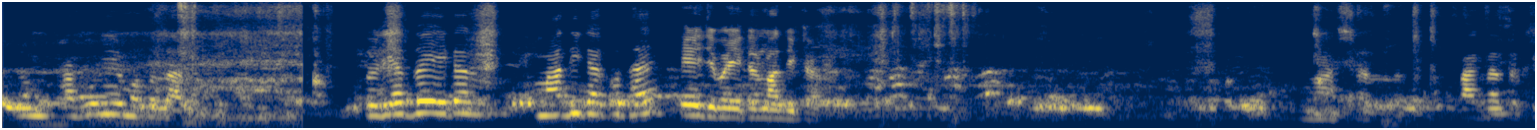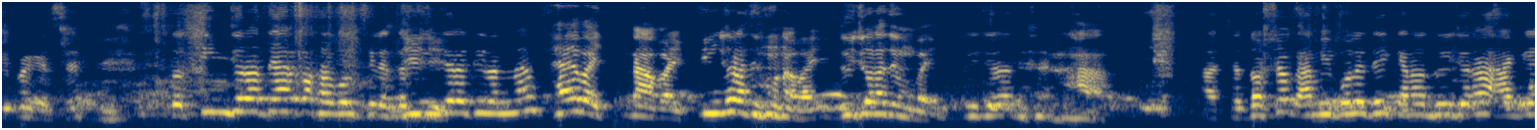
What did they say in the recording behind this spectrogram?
একদম আগুনের মতো লাল। তো রিয়াদ ভাই এটার মাদিটা কোথায়? এই যে ভাই এটার মাদিটা। মাশাআল্লাহ পাগলা তো খেপে গেছে। তো তিন জোড়া দেওয়ার কথা বলছিলেন তো তিন জোড়া দিবেন না? হ্যাঁ ভাই না ভাই তিন জোড়া দিব না ভাই দুই জোড়া দিব ভাই। দুই জোড়া দিবেন হ্যাঁ। আচ্ছা দর্শক আমি বলে দিই কেন দুই জোড়া? আগে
